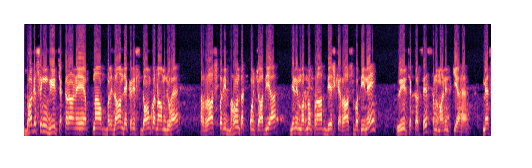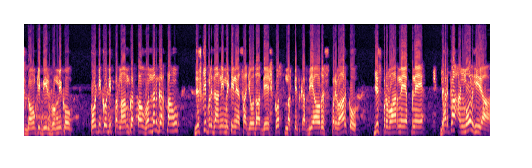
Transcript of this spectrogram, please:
भगत सिंह वीर चक्रा ने अपना बलिदान देकर इस गांव का नाम जो है राष्ट्रपति भवन तक पहुंचा दिया जिन्हें मरणोपरांत देश के राष्ट्रपति ने वीर चक्र से सम्मानित किया है। मैं इस गाँव की वीर भूमि को कोटि कोटि प्रणाम करता हूँ, वंदन करता हूँ, जिसकी बलिदानी मिट्टी ने ऐसा योद्धा देश को समर्पित कर दिया और इस परिवार को, जिस परिवार ने अपने घर का अनमोल हीरा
